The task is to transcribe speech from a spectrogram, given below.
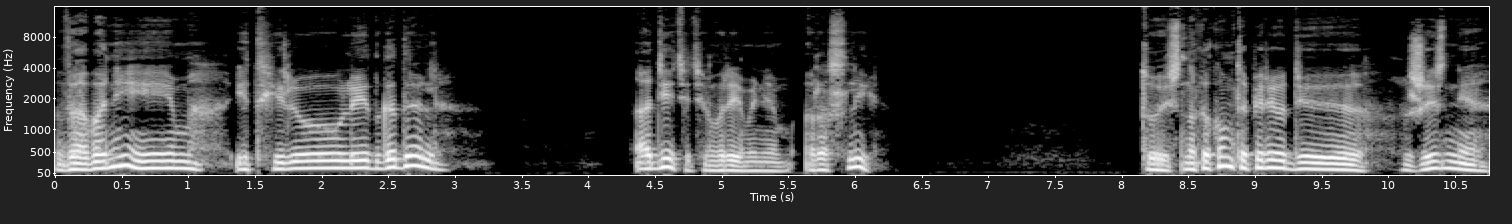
Вабаним итхилю литгадель. А дети тем временем росли. То есть на каком-то периоде жизни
